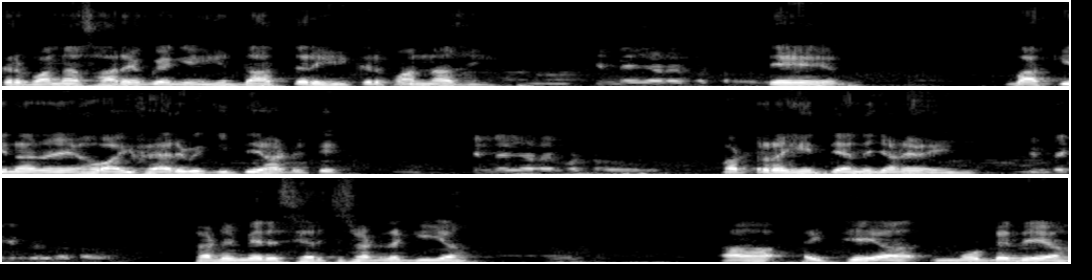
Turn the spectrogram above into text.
ਕਿਰਪਾਨਾਂ ਸਾਰੇ ਕੋਲ ਗਈ ਦਾਤਰ ਹੀ ਕਿਰਪਾਨਾਂ ਸੀ। ਕਿੰਨੇ ਜਣੇ ਫੱਟਰ ਹੋਏ ਤੇ ਬਾਕੀ ਇਹਨਾਂ ਨੇ ਹਵਾਈ ਫਾਇਰ ਵੀ ਕੀਤੇ ਸਾਡੇ ਤੇ। ਕਿੰਨੇ ਜਣੇ ਫੱਟਰ ਹੋਏ ਫਟ ਰਹੀ ਤਿੰਨ ਜਣੇ ਹੋਏ ਜੀ। ਕਿੱਥੇ ਕਿੱਥੇ ਸੱਟਾ ਹੋਇਆ ਸਾਡੇ ਮੇਰੇ ਸਿਰ 'ਚ ਸੱਟ ਲੱਗੀ ਆ। ਆ ਇੱਥੇ ਆ ਮੋਢੇ ਤੇ ਆ।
